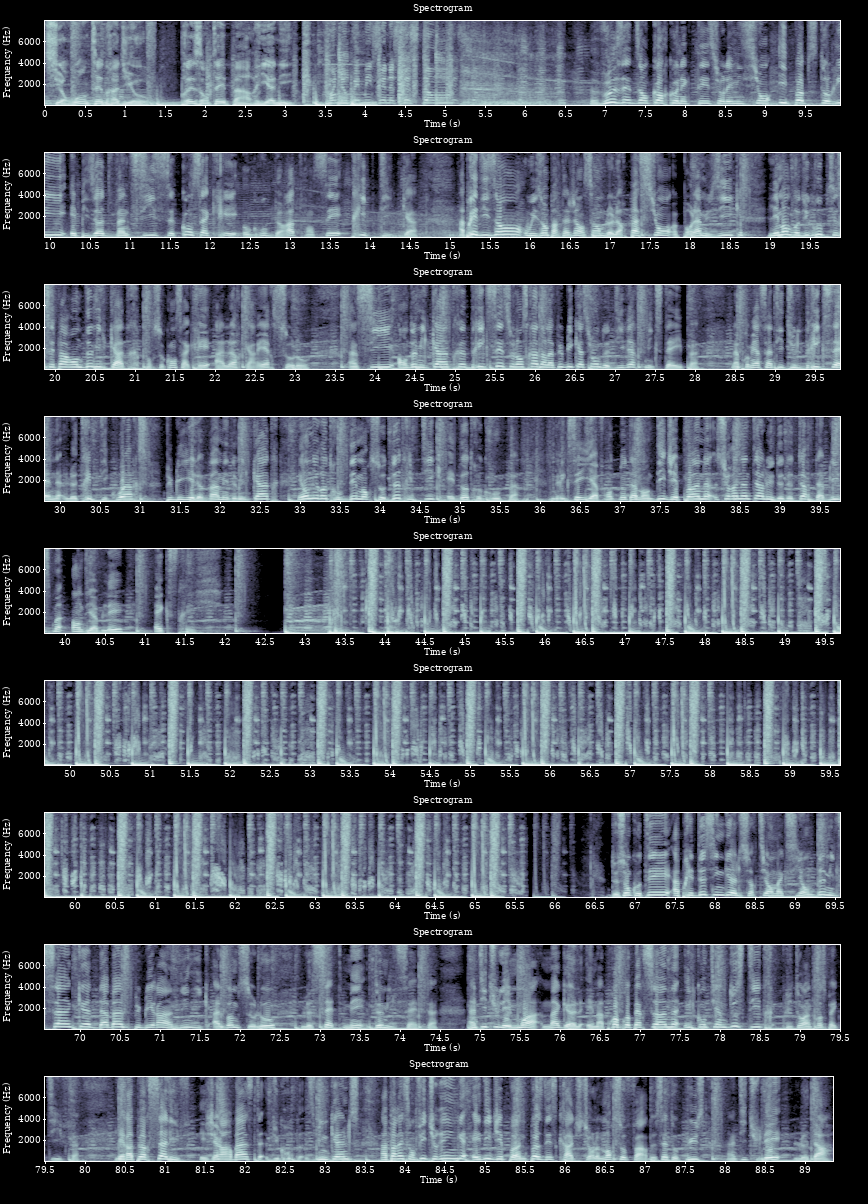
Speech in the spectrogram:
Sur Wanted Radio. Présenté par Yannick. Vous êtes encore connectés sur l'émission Hip Hop Story, épisode 26, consacré au groupe de rap français Triptyque. Après 10 ans où ils ont partagé ensemble leur passion pour la musique, les membres du groupe se séparent en 2004 pour se consacrer à leur carrière solo. Ainsi, en 2004, Drixé se lancera dans la publication de diverses mixtapes. La première s'intitule Drixen, le Triptych Works, publié le 20 mai 2004, et on y retrouve des morceaux de Triptych et d'autres groupes. Drixé y affronte notamment DJ Pon sur un interlude de turntablisme endiablé, extrait. De son côté, après deux singles sortis en maxi en 2005, Dabaz publiera un unique album solo le 7 mai 2007. Intitulé Moi, ma gueule et ma propre personne, il contient 12 titres plutôt introspectifs. Les rappeurs Salif et Gérard Bast du groupe Zwinkels apparaissent en featuring et DJ Pon pose des scratchs sur le morceau phare de cet opus intitulé Le Da.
